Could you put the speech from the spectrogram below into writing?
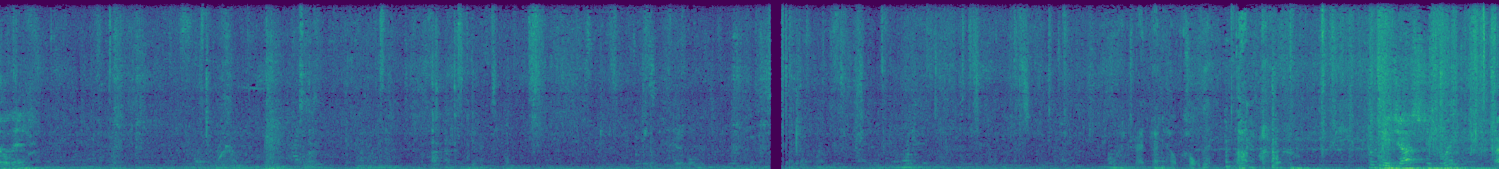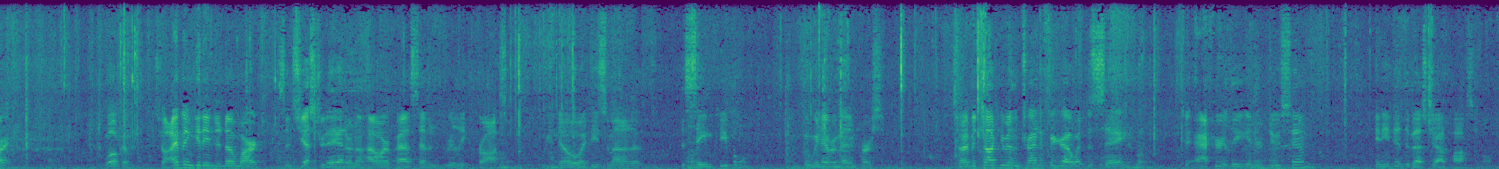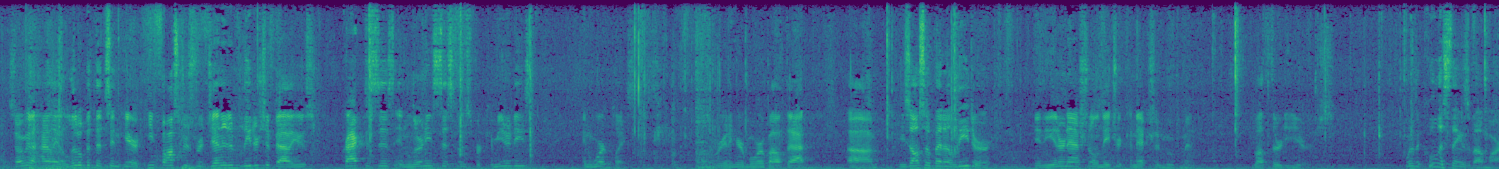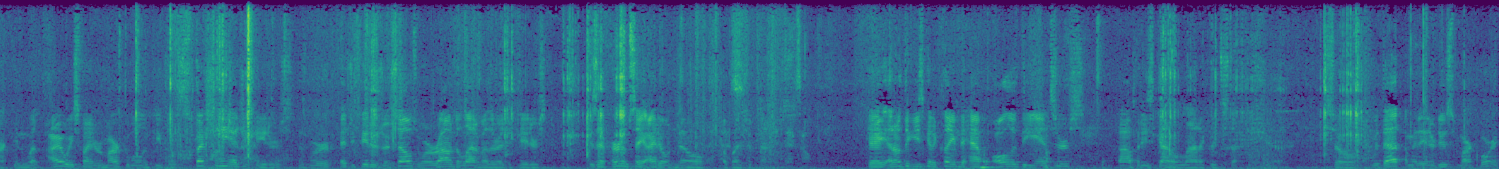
settled in. To help hold it. Okay, Josh, take it away. All right. Welcome. So I've been getting to know Mark since yesterday. I don't know how our paths haven't really crossed. We know a decent amount of the same people, but we never met in person. So I've been talking with him, trying to figure out what to say to accurately introduce him, and he did the best job possible. So I'm going to highlight a little bit that's in here. He fosters regenerative leadership values, practices, and learning systems for communities and workplaces. So we're going to hear more about that. Um, he's also been a leader in the International Nature Connection movement about 30 years. One of the coolest things about Mark, and what I always find remarkable in people, especially educators, because we're educators ourselves and we're around a lot of other educators, is I've heard him say, I don't know a bunch of times. Okay, I don't think he's going to claim to have all of the answers, uh, but he's got a lot of good stuff to share. So with that, I'm going to introduce Mark Morey.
